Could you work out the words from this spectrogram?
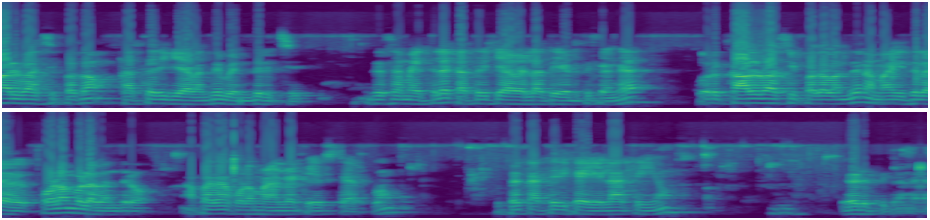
கால்வாசி பதம் கத்திரிக்காய் வந்து வெந்துருச்சு. இந்த சமயத்தில் கத்திரிக்காய் எல்லாத்தையும் எடுத்துக்கோங்க. ஒரு கால்வாசி பதம் வந்து நம்ம இதில் குழம்புல வந்துடும் அப்போ தான் குழம்பு நல்லா டேஸ்ட்டாக இருக்கும். இப்போ கத்திரிக்காய் எல்லாத்தையும் எடுத்துக்கோங்க.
